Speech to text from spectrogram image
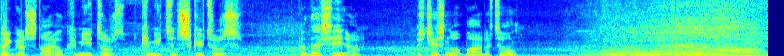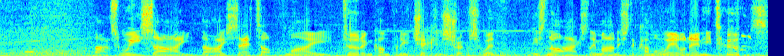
bigger style commuters, commuting scooters. But this here is just not bad at all. That's wee Si that I set up my touring company Chicken Strips with. He's not actually managed to come away on any tours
